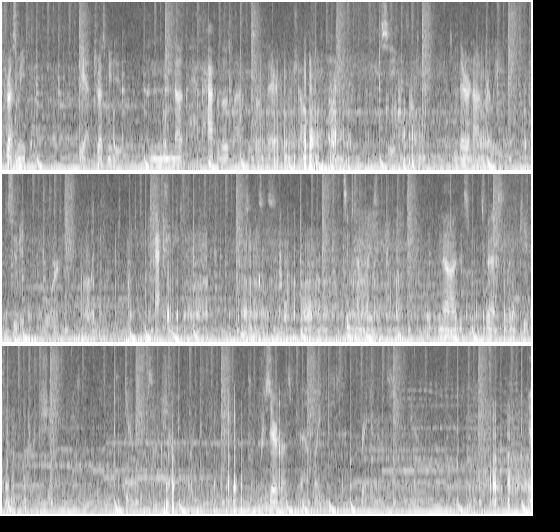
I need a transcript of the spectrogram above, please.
Trust me. Yeah, trust me, dude. Half of those Bionicles over there on the shelf. See, they're not really suited for like action. It seems kind of lazy. No, it's it's best to like keep them on the shelf. You know, keep us on the shelf like preserve us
